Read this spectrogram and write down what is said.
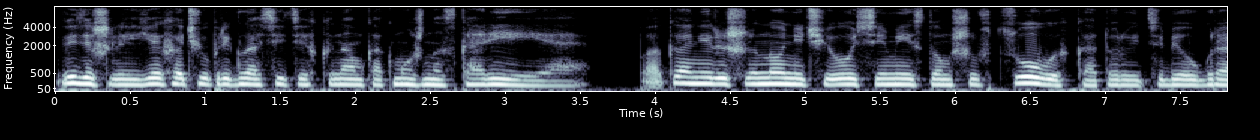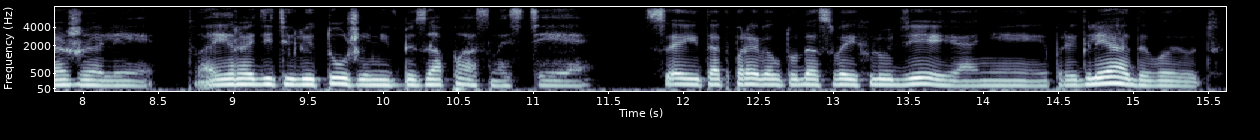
Видишь ли, я хочу пригласить их к нам как можно скорее. Пока не решено ничего семейством Шевцовых, которые тебе угрожали, твои родители тоже не в безопасности. Саид отправил туда своих людей, они приглядывают.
